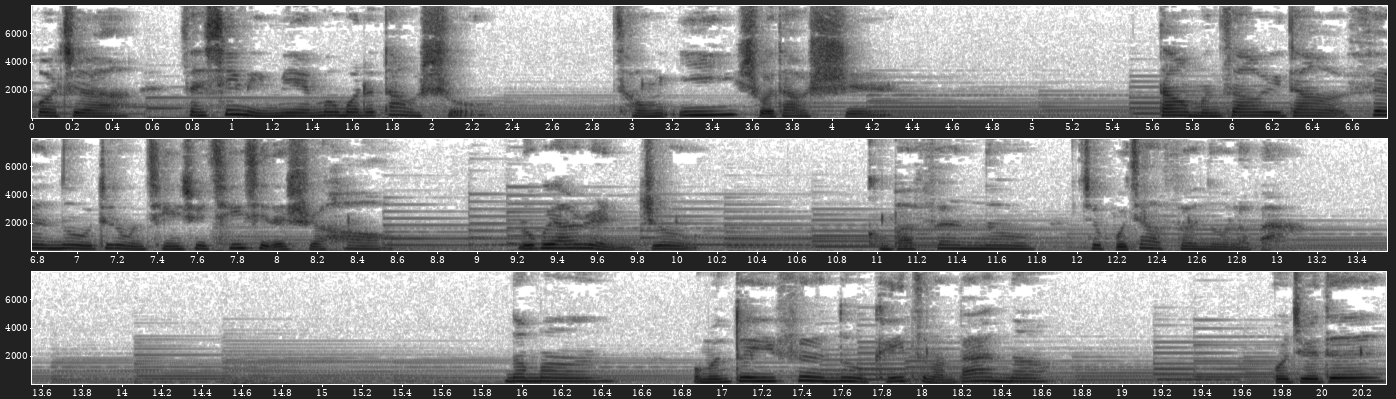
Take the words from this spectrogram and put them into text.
或者在心里面默默的倒数，从一数到十。当我们遭遇到愤怒这种情绪侵袭的时候，如果要忍住，恐怕愤怒就不叫愤怒了吧？那么，我们对于愤怒可以怎么办呢？我觉得，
